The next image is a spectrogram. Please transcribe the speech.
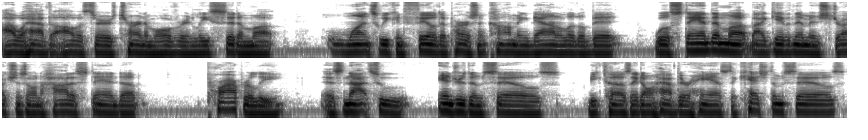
I will have the officers turn them over and at least sit them up. Once we can feel the person calming down a little bit, we'll stand them up by giving them instructions on how to stand up properly as not to injure themselves because they don't have their hands to catch themselves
